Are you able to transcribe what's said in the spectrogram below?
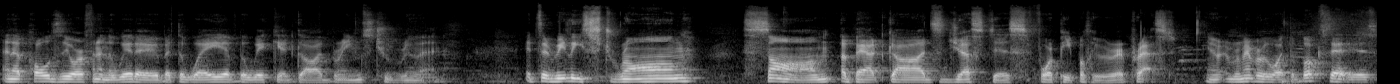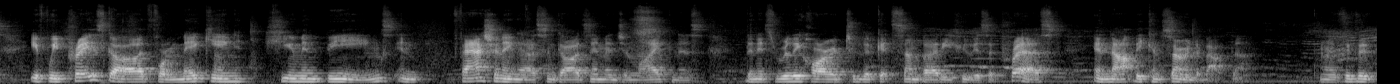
and upholds the orphan and the widow, but the way of the wicked God brings to ruin. It's a really strong psalm about God's justice for people who are oppressed. You know, remember what the book said is if we praise God for making human beings and fashioning us in God's image and likeness, then it's really hard to look at somebody who is oppressed and not be concerned about them. And I think the,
